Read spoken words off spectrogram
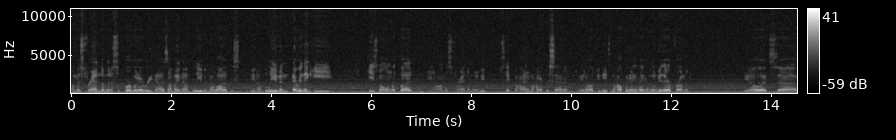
I'm his friend. I'm going to support whatever he does. I might not believe in a lot of this, you know, believe in everything he he's going with, but you know, I'm his friend. I'm going to be stick behind him 100. percent And you know, if he needs my help with anything, I'm going to be there for him. And you know, it's uh,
